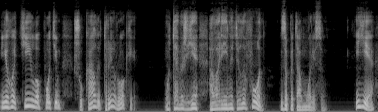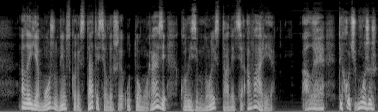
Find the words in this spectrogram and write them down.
Його тіло потім шукали три роки. У тебе ж є аварійний телефон? запитав Морісон. Є, але я можу ним скористатися лише у тому разі, коли зі мною станеться аварія. Але ти хоч можеш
